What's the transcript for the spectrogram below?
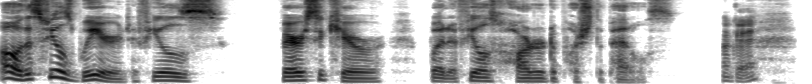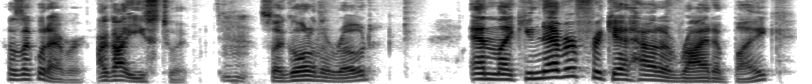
"Oh, this feels weird. It feels very secure, but it feels harder to push the pedals." Okay. I was like, whatever. I got used to it. Mhm. So I go out on the road, and like you never forget how to ride a bike,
